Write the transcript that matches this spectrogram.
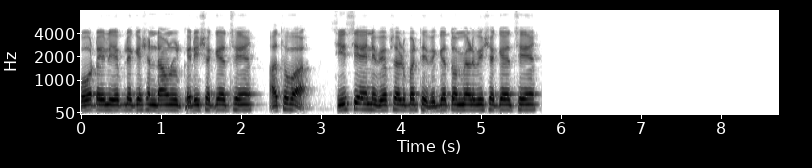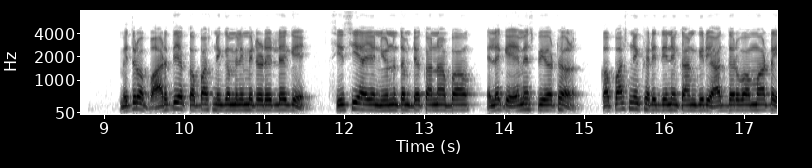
કોર્ટ એલી એપ્લિકેશન ડાઉનલોડ કરી શકે છે અથવા સીસીઆઈની વેબસાઇટ પરથી વિગતો મેળવી શકે છે. મિત્રો, ભારતીય કપાસ નિગમ લિમિટેડ એટલે કે સીસીઆઈએ ન્યૂનતમ ટેકાના ભાવ એટલે કે એમએસપી હેઠળ કપાસની ખરીદીની કામગીરી હાથ ધરવા માટે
